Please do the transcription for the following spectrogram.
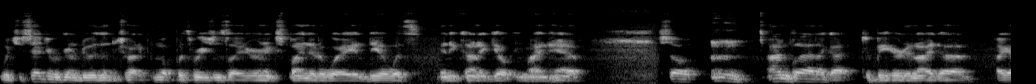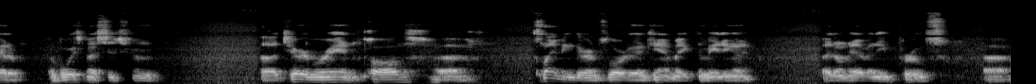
what you said you were going to do than to try to come up with reasons later and explain it away and deal with any kind of guilt you might have. So I'm glad I got to be here tonight. Uh, I got a, a, voice message from uh, Terry Marie and Paul uh, claiming they're in Florida and can't make the meeting. I, I don't have any proof. Uh,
